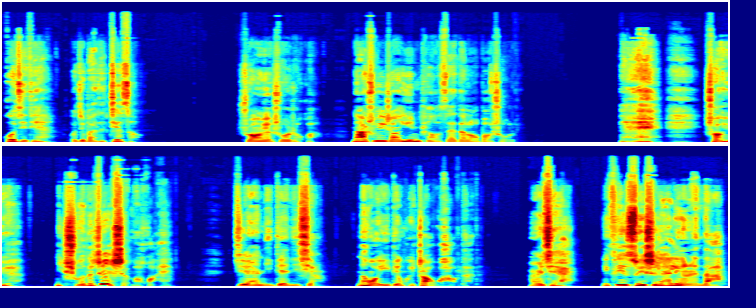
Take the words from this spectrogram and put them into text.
过几天我就把她接走。双月说着话，拿出一张银票塞在老鸨手里。哎，双月，你说的这什么话呀？既然你惦记杏儿，那我一定会照顾好她的，而且你可以随时来领人的。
